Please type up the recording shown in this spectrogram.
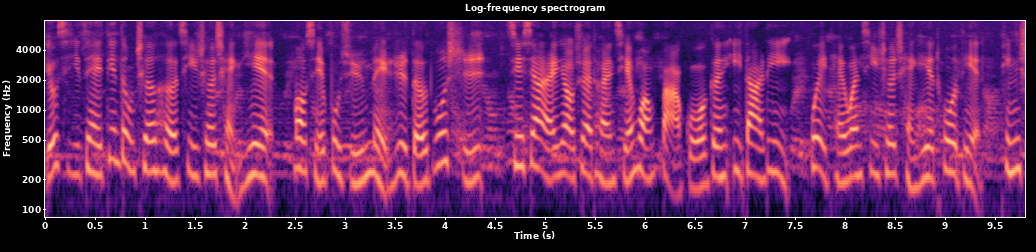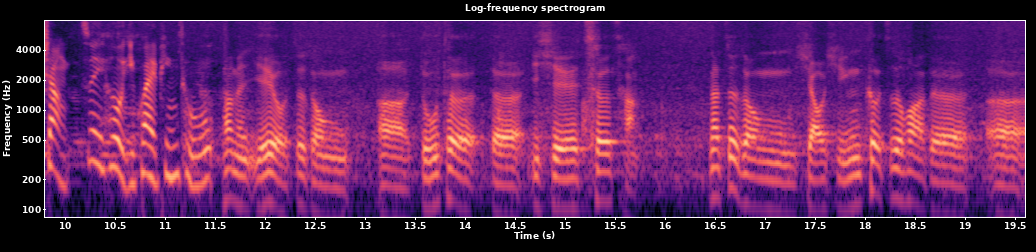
尤其在电动车和汽车产业，贸协布局美日得多时，接下来要率团前往法国跟意大利，为台湾汽车产业拓点，拼上最后一块拼图。他们也有这种呃独特的一些车厂，那这种小型客制化的呃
